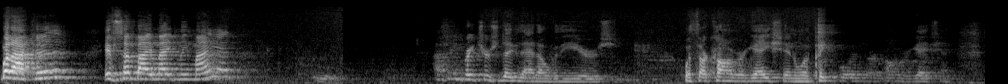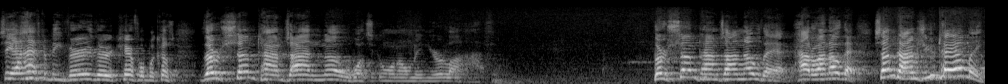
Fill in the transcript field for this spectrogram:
But I could if somebody made me mad. I've seen preachers do that over the years with their congregation, with people in their congregation. See, I have to be very, very careful because there's sometimes I know what's going on in your life. There's sometimes I know that. How do I know that? Sometimes you tell me.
